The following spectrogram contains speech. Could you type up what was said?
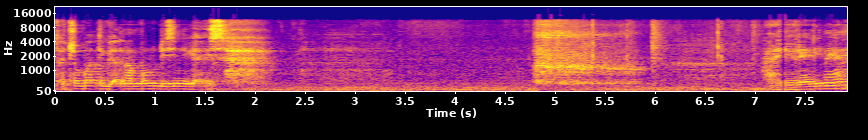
Kita coba 360 di sini, guys. Are you ready, man?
